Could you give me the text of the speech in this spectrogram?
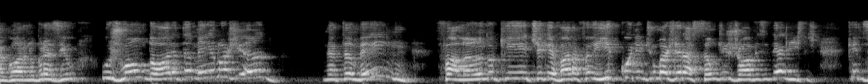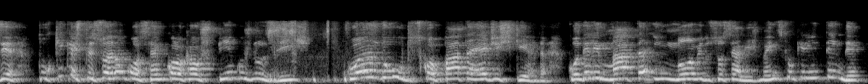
agora no Brasil, o João Dória também elogiando. Né, também falando que Che Guevara foi ícone de uma geração de jovens idealistas. Quer dizer, por que, que as pessoas não conseguem colocar os pingos nos is quando o psicopata é de esquerda? Quando ele mata em nome do socialismo? É isso que eu queria entender.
